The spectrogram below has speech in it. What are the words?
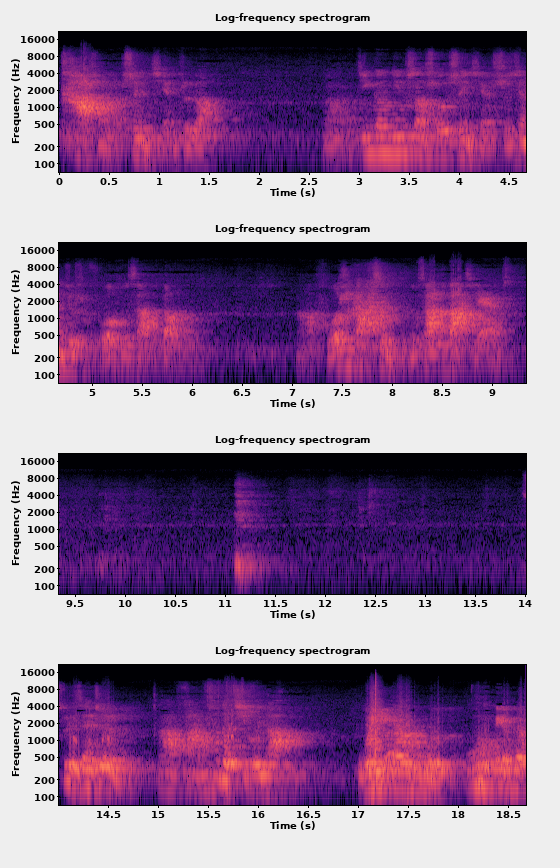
踏上了圣贤之道。啊，《金刚经》上说的圣贤，实际上就是佛菩萨的道路。啊，佛是大圣，菩萨是大贤。所以在这里啊，反复的体会它，为而无为，无为而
